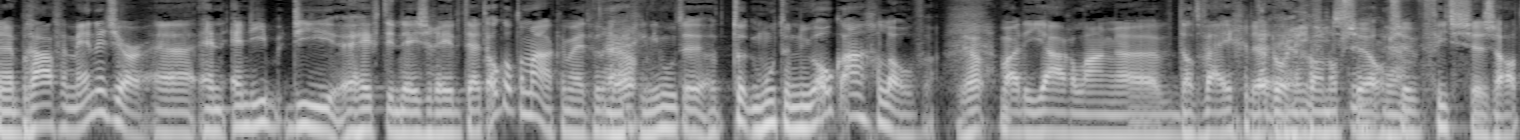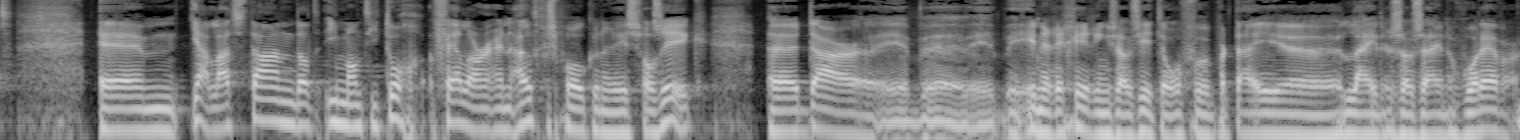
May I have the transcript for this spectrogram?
een brave manager. Eh, en en die, die heeft in deze realiteit ook al te maken met bedreiging. Ja. Die moeten, te- moeten nu ook aangeloven. Ja. Waar die jarenlang eh, dat weigerde en gewoon op zijn op ja. zijn fiets eh, zat. Ehm, ja, laat staan dat iemand die toch feller en uitgesprokener is als ik... eh, daar eh, in een regering zou zitten of partijleider zou zijn of whatever.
